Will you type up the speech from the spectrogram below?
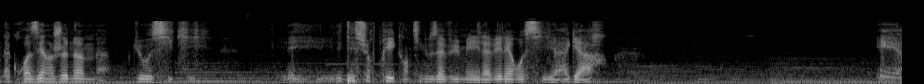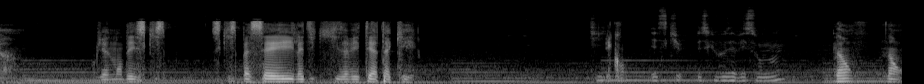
on a croisé un jeune homme lui aussi qui il, il était surpris quand il nous a vus mais il avait l'air aussi hagard et euh, on lui a demandé ce qui, se- ce qui se passait il a dit qu'ils avaient été attaqués Qui et quand Est-ce que, est-ce que vous avez son nom? Non non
